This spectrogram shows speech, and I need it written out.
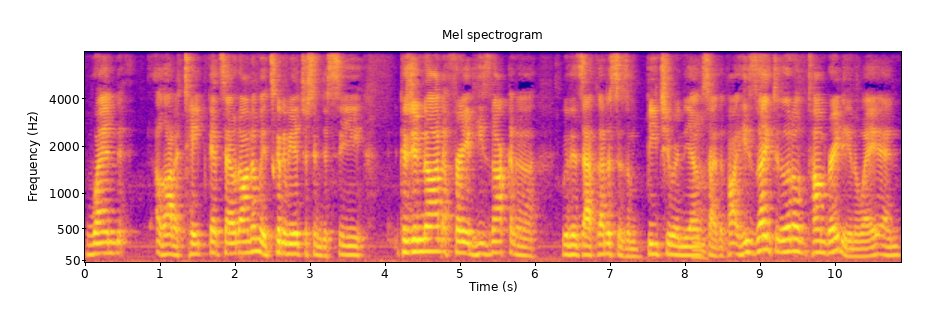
when a lot of tape gets out on him, it's going to be interesting to see because you're not afraid he's not going to, with his athleticism, beat you in the outside the pocket. He's like a little Tom Brady in a way. And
